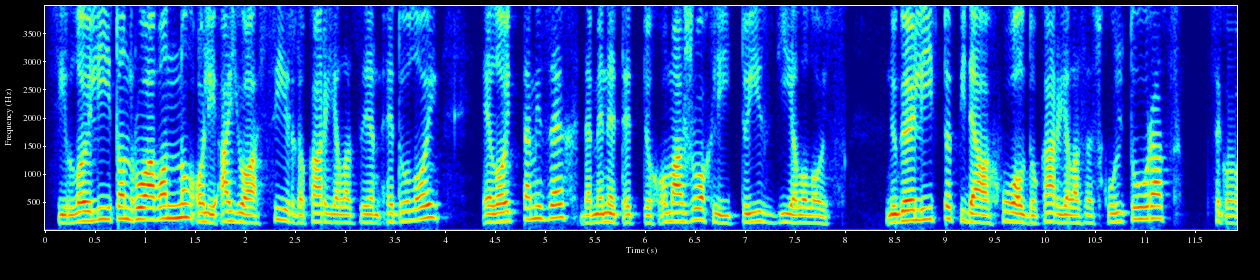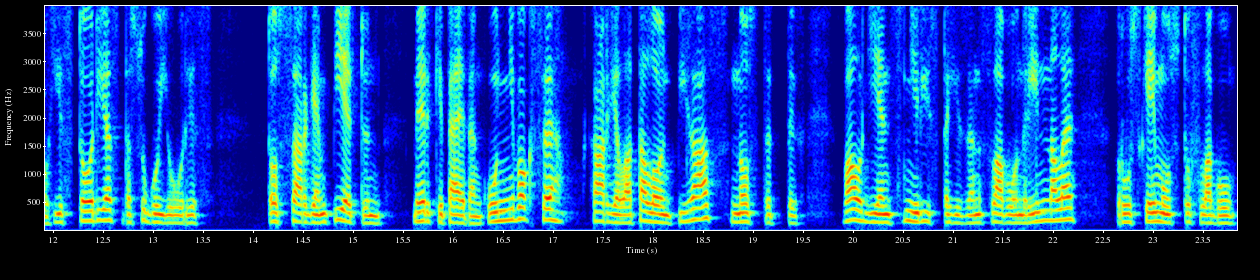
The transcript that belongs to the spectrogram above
Silloin liiton ruovonnu oli ajoa siirto karjalaseen eduloi eloittamiseh ja menetetty omaisuus liittyis dielolois. Nykyliitto pitää huolta karjalasessa kulttuuras sekä historias ja sukujuuris. Tossargen pietyn merkkipäivän kunnivokse Karjala talon pihas nostettu valgien siniristahisen flavun rinnalle ruskei mustu flagu.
